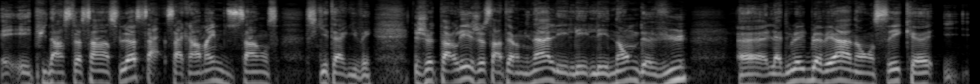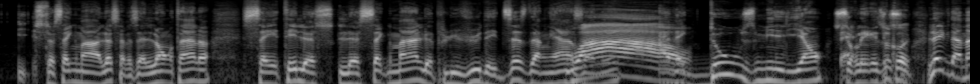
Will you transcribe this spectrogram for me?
et, et puis dans ce sens-là, ça, ça a quand même du sens, ce qui est arrivé. Je vais te parler, juste en terminant, les, les, les nombres de vues. Euh, la WWE a annoncé que ce segment-là, ça faisait longtemps, là, ça a été le, le segment le plus vu des dix dernières Wow! années, avec 12 millions sur les réseaux sociaux. Là, évidemment,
